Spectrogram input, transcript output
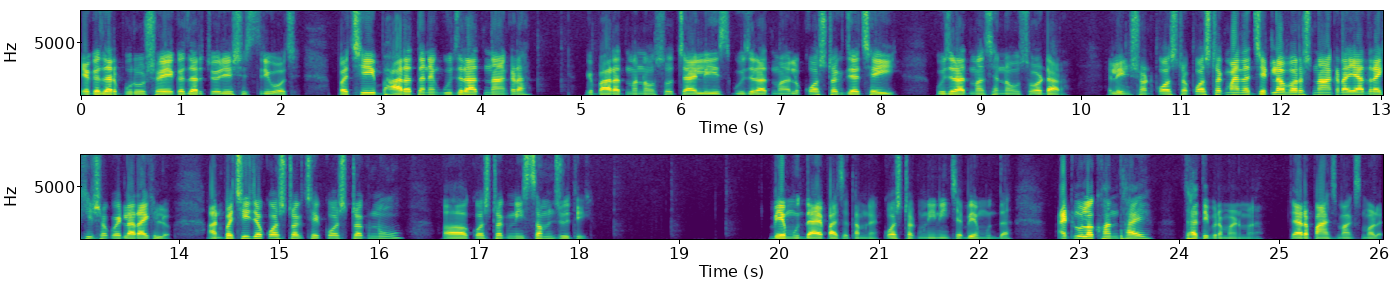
એક હજાર પુરુષો એક હજાર ચોર્યાસી સ્ત્રીઓ છે. પછી ભારત અને ગુજરાતના આંકડા, કે ભારતમાં નવસો ચાલીસ, ગુજરાતમાં, એટલે કોષ્ટક જે છે એ ગુજરાતમાં છે નવસો અઢાર. એટલે ઇન શોર્ટ કોષ્ટક. કોષ્ટકમાં એના જેટલા વર્ષના આંકડા યાદ રાખી શકો એટલા રાખી લો. અને પછી જે કોષ્ટક છે, કોષ્ટકનું કોષ્ટકની સમજૂતી. બે મુદ્દા આપ્યા છે તમને. કોષ્ટકની નીચે બે મુદ્દા. આટલું લખવાનું થાય જાતિ પ્રમાણમાં. ત્યારે પાંચ માર્ક્સ મળે.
